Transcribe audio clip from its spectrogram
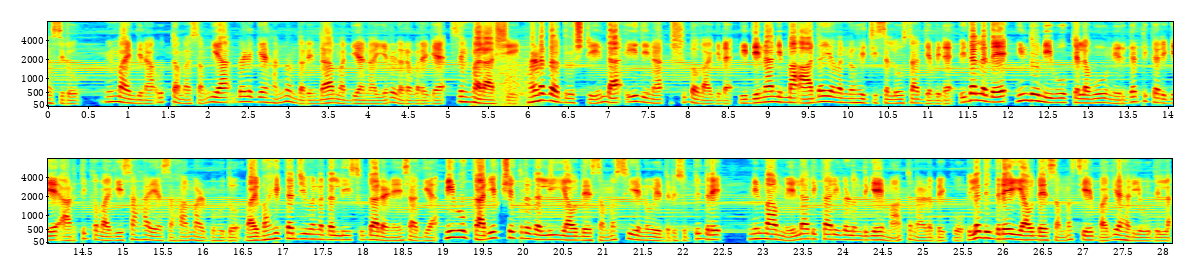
ಹಸಿರು. ನಿಮ್ಮ ಇಂದಿನ ಉತ್ತಮ ಸಮಯ ಬೆಳಗ್ಗೆ ಹನ್ನೊಂದರಿಂದ ಮಧ್ಯಾಹ್ನ ಎರಡರವರೆಗೆ. ಸಿಂಹರಾಶಿ. ಹಣದ ದೃಷ್ಟಿಯಿಂದ ಈ ದಿನ ಶುಭವಾಗಿದೆ. ಈ ದಿನ ನಿಮ್ಮ ಆದಾಯವನ್ನು ಹೆಚ್ಚಿಸಲು ಸಾಧ್ಯವಿದೆ. ಇದಲ್ಲದೆ, ಇಂದು ನೀವು ಕೆಲವು ನಿರ್ಗತಿಕರಿಗೆ ಆರ್ಥಿಕವಾಗಿ ಸಹಾಯ ಸಹ ಮಾಡಬಹುದು. ವೈವಾಹಿಕ ಜೀವನದಲ್ಲಿ ಸುಧಾರಣೆ ಸಾಧ್ಯ. ನೀವು ಕಾರ್ಯಕ್ಷೇತ್ರದಲ್ಲಿ ಯಾವುದೇ ಸಮಸ್ಯೆಯನ್ನು ಎದುರಿಸುತ್ತಿದ್ರೆ ನಿಮ್ಮ ಮೇಲಾಧಿಕಾರಿಗಳೊಂದಿಗೆ ಮಾತನಾಡಬೇಕು. ಇಲ್ಲದಿದ್ದರೆ ಯಾವುದೇ ಸಮಸ್ಯೆ ಬಗೆಹರಿಯುವುದಿಲ್ಲ.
